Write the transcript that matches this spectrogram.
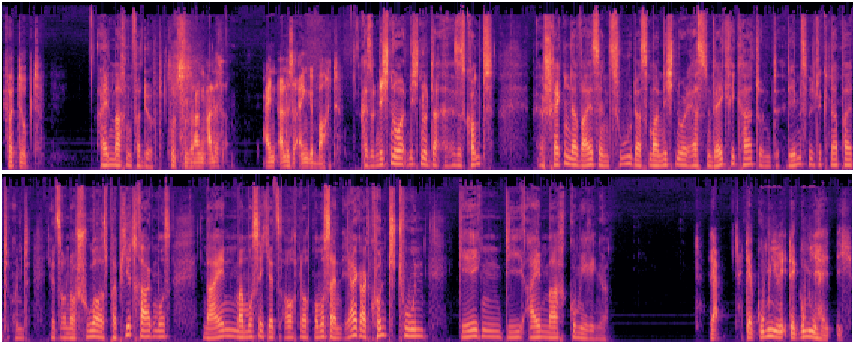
verdirbt. Einmachen verdirbt. Sozusagen alles, ein, alles eingemacht. Also nicht nur, nicht nur da, also es kommt erschreckenderweise hinzu, dass man nicht nur den Ersten Weltkrieg hat und Lebensmittelknappheit und jetzt auch noch Schuhe aus Papier tragen muss. Nein, man muss sich jetzt auch noch, man muss seinen Ärger kundtun gegen die Einmach-Gummiringe. Ja, der Gummi, der Gummi hält nicht.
